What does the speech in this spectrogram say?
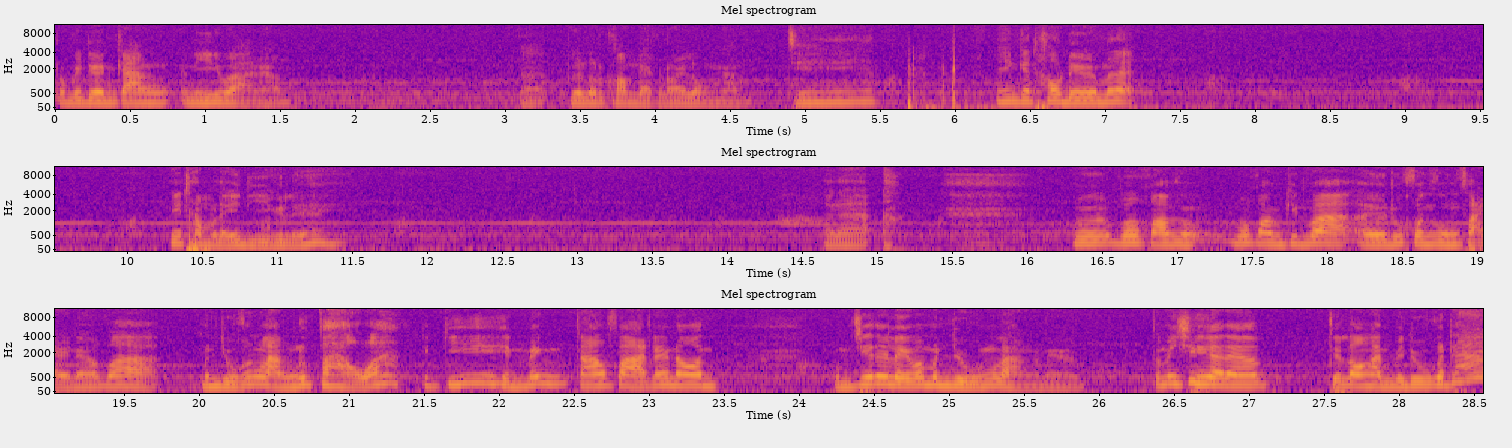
ต้องไปเดินกลางอันนี้ดีกว่านะครับนะเพื่อลดความแหลกน้อยลงนะครับ เจ็ดนี่ก็เท่าเดิมแล้วแหละนี่ทำอะไรดีขึ้นเลยเอาละ เมื่อเมื่อความเมื่อความคิดว่าเออทุกคนสงสัยนะครับว่ามันอยู่ข้างหลังหรือเปล่าวะตะกี้เห็นแม่งตาฝาดแน่นอน ผมเชื่อได้เลยว่ามันอยู่ข้างหลังนะครับถ้าไม่เชื่อนะครับ จะลองหันไปดูก็ได้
